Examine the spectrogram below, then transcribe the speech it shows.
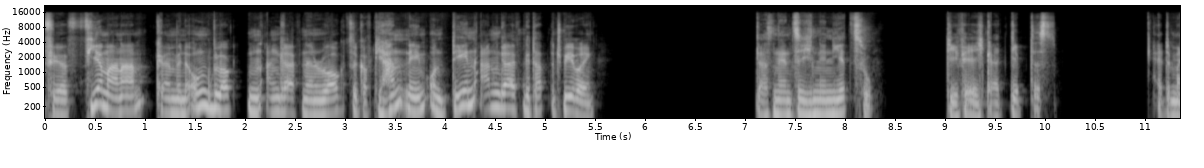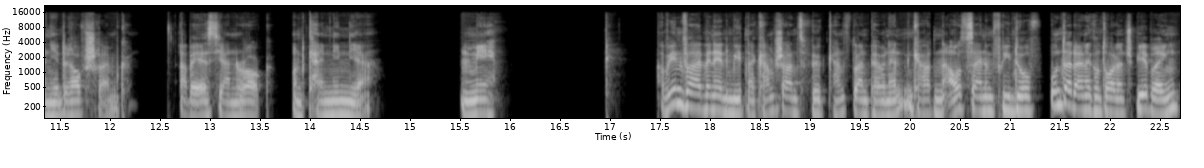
Für 4 Mana können wir einen ungeblockten, angreifenden Rogue zurück auf die Hand nehmen und den angreifen getappt ins Spiel bringen. Das nennt sich Ninjutsu. Die Fähigkeit gibt es. Hätte man hier draufschreiben können. Aber er ist ja ein Rogue und kein Ninja. Meh. Auf jeden Fall, wenn er dem Gegner Kampfschaden zufügt, kannst du einen permanenten Karten aus seinem Friedhof unter deine Kontrolle ins Spiel bringen.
